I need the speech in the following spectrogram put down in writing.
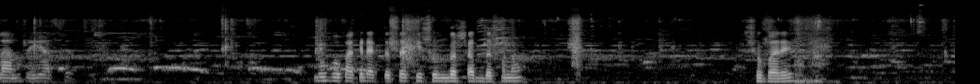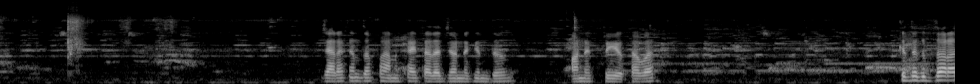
লাল আছে। গুগু পাখি ডাকতেছে? কি সুন্দর শব্দ শোনো। সুপারি যারা কিন্তু পান খায়, তাদের জন্য কিন্তু অনেক প্রিয় খাবার। কিন্তু ধরা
